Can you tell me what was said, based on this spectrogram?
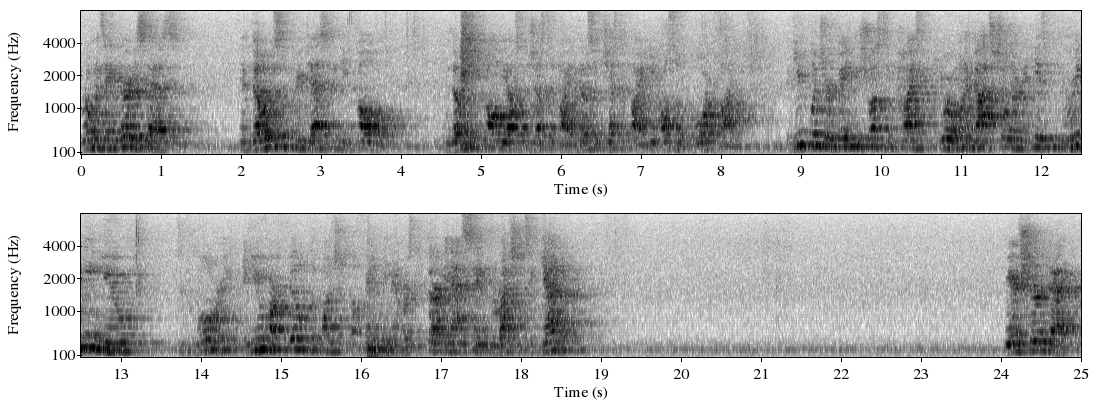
Romans 8.30 says, And those who predestined he called, and those he called, he also justified. And those he justified, he also glorified. If you put your faith and trust in Christ, you are one of God's children, and he is bringing you to glory. And you are filled with a bunch of family members that are in that same direction together. We are sure that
